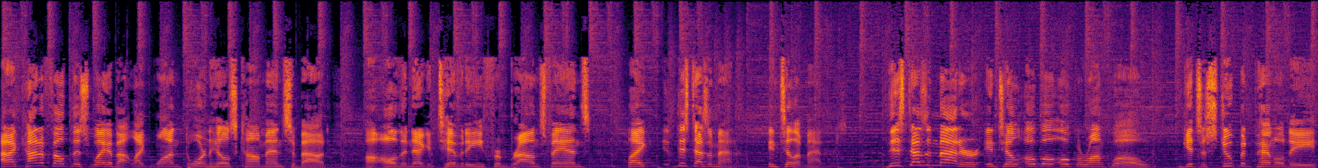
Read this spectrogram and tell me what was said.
and I kind of felt this way about like Juan Thornhill's comments about uh, all the negativity from Browns fans. Like this doesn't matter until it matters. This doesn't matter until Obo Okoronkwo gets a stupid penalty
